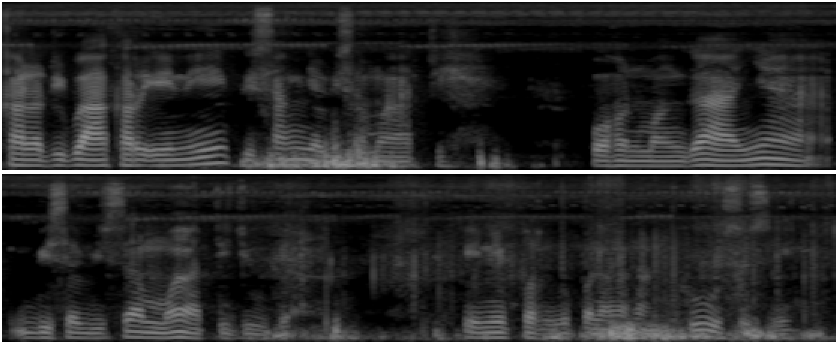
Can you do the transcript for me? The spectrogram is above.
Kalau dibakar ini pisangnya bisa mati. Pohon mangganya bisa-bisa mati juga. Ini perlu penanganan khusus ini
